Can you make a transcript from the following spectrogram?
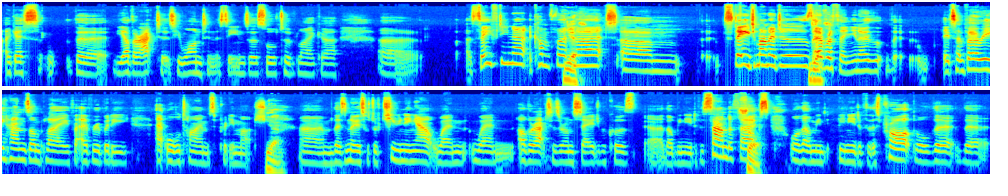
I guess the the other actors who aren't in the scenes are sort of like a a, a safety net, a comfort Yes. net. Um, stage managers Yes. everything you know it's a very hands-on play for everybody at all times pretty much yeah. um, there's no sort of tuning out when when other actors are on stage because uh, they'll be needed for sound effects or they'll be be needed for this prop or the the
